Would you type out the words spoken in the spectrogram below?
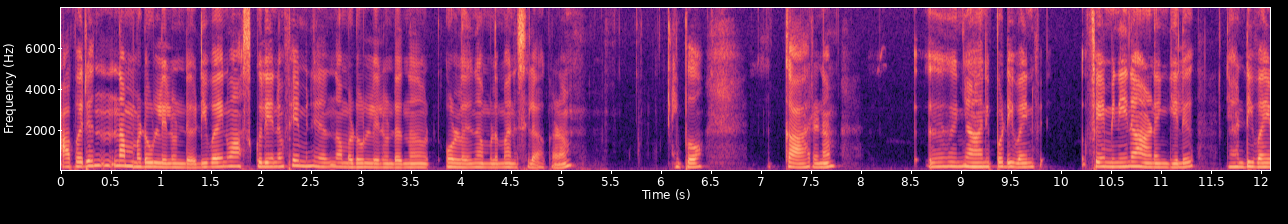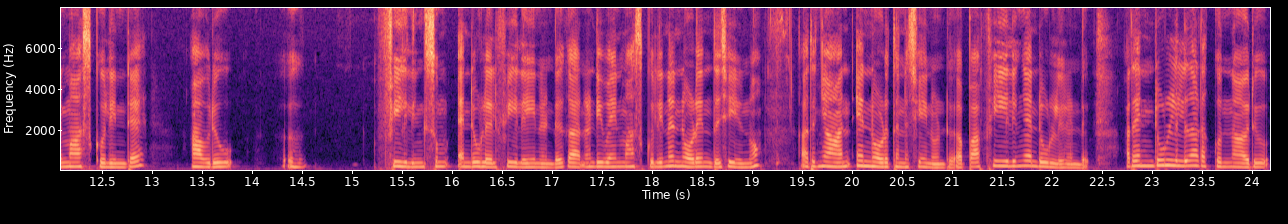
അവർ നമ്മുടെ ഉള്ളിലുണ്ട്. ഡിവൈൻ മാസ്കുലിനും ഫെമിനിനും നമ്മുടെ ഉള്ളിലുണ്ടെന്ന് ഉള്ളത് നമ്മൾ മനസ്സിലാക്കണം. ഇപ്പോൾ കാരണം ഞാനിപ്പോൾ ഡിവൈൻ ഫെമിനിൻ ആണെങ്കിൽ ഞാൻ ഡിവൈൻ മാസ്കുലിന്റെ ആ ഒരു ഫീലിങ്സും എന്റെ ഉള്ളിൽ ഫീൽ ചെയ്യുന്നുണ്ട്. കാരണം ഡിവൈൻ മാസ്കുലിൻ എന്നോട് എന്ത് ചെയ്യുന്നു? അത് ഞാൻ എന്നോട് തന്നെ ചെയ്യുന്നുണ്ട്. അപ്പോൾ ആ ഫീലിംഗ് എന്റെ ഉള്ളിലുണ്ട്. അത് എന്റെ ഉള്ളിൽ നടക്കുന്ന ഒരു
